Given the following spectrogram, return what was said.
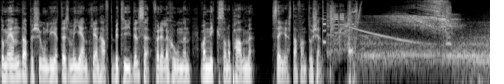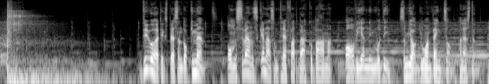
De enda personligheter som egentligen haft betydelse för relationen var Nixon och Palme, säger Staffan Torssell. Du har hört Expressen Dokument om svenskarna som träffat Barack Obama av Jenny Modin, som jag, Johan Bengtsson, har läst upp.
